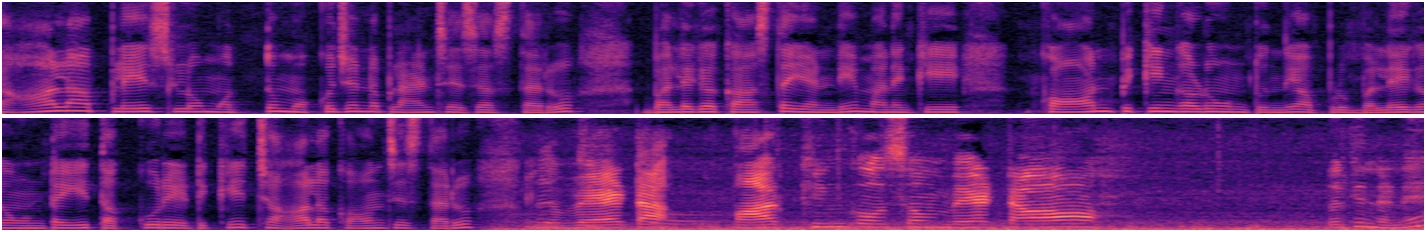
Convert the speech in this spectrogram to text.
చాలా ప్లేస్లో మొత్తం మొక్కజొన్న ప్లాంట్స్ వేసేస్తారు. భలేగా కాస్తాయండి. మనకి కార్న్ పికింగ్ కూడా ఉంటుంది. అప్పుడు భలేగా ఉంటాయి. తక్కువ రేటుకి చాలా కార్న్స్ ఇస్తారు. వేట. పార్కింగ్ కోసం వేట. దొరికిందండి?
